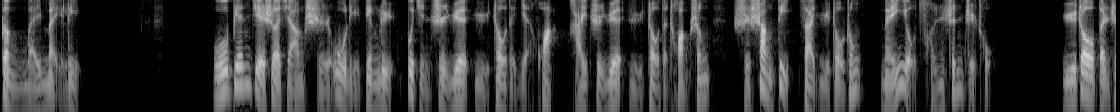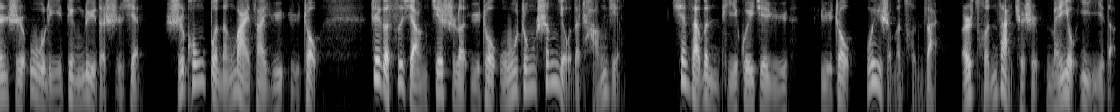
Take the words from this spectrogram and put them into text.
更为美丽。无边界设想使物理定律不仅制约宇宙的演化，还制约宇宙的创生，使上帝在宇宙中没有存身之处。宇宙本身是物理定律的实现，时空不能外在于宇宙。这个思想揭示了宇宙无中生有的场景。现在问题归结于宇宙为什么存在，而存在却是没有意义的。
